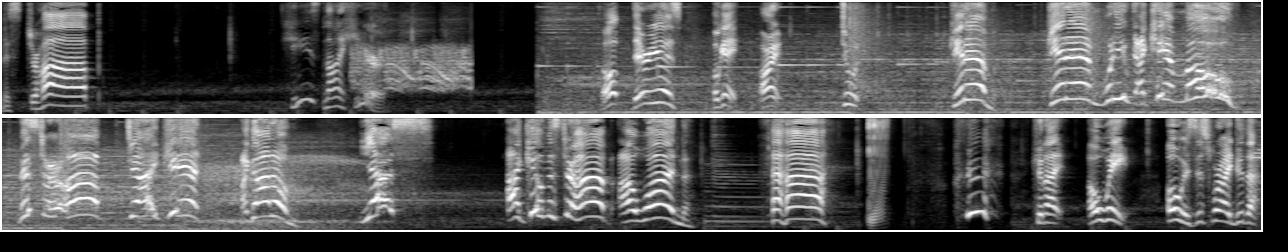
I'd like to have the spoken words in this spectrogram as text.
Mr. Hopp. He's not here. Oh, there he is. Okay, all right, do it. Get him! Get him! What do you? I can't move, Mr. Hopp. I can't. I got him! Yes! I killed Mr. Hopp! I won! Haha! Can I? Oh, wait. Oh, is this where I do that?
